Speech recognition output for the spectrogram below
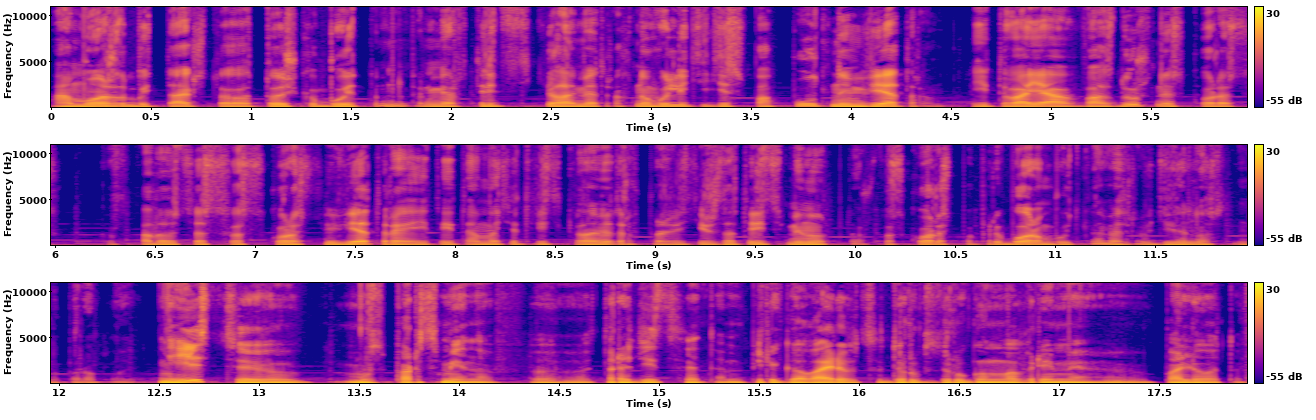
А может быть так, что точка будет, например, в 30 километрах, но вы летите с попутным ветром, и твоя воздушная скорость складывается со скоростью ветра, и ты там эти 30 километров пролетишь за 30 минут, потому что скорость по приборам будет километров 90 на параплане. Есть э, у спортсменов э, традиция там переговариваться друг с другом во время полетов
